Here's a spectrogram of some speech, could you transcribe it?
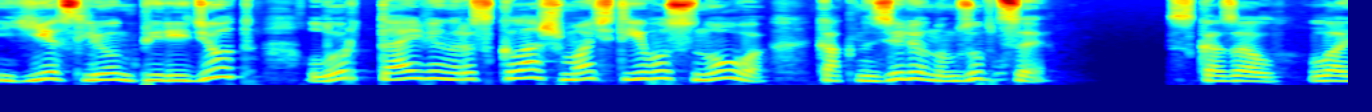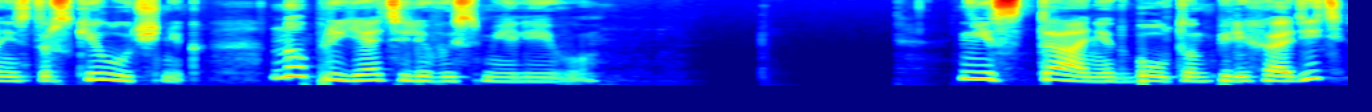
Если он перейдет, лорд Тайвин расколошматит его снова, как на зеленом зубце, — сказал ланнистерский лучник, но приятели высмеяли его. Не станет Болтон переходить,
